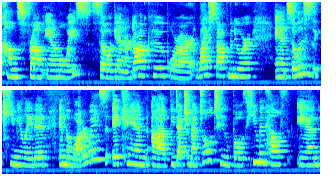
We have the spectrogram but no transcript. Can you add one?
comes from animal waste. So again, our dog poop or our livestock manure. And so when this is accumulated in the waterways, it can uh, be detrimental to both human health and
